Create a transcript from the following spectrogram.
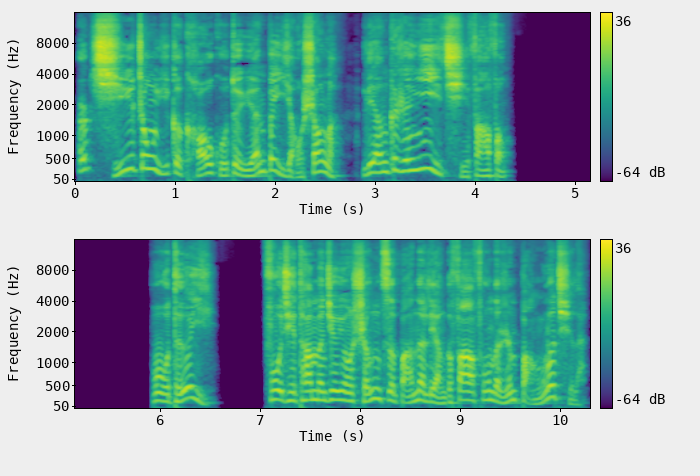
而其中一个考古队员被咬伤了，两个人一起发疯。不得已，父亲他们就用绳子把那两个发疯的人绑了起来。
